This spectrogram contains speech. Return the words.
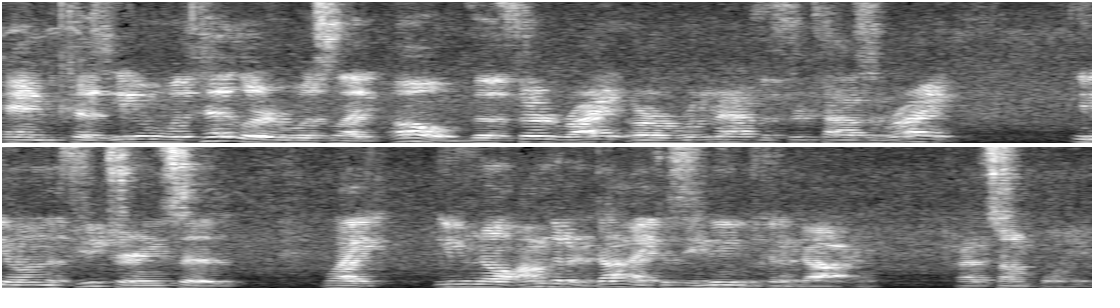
And because even with Hitler was like, oh, the Third Reich, or we're gonna have the Three Thousand Reich, you know, in the future. And he said, like, even though I'm gonna die, because he knew he was gonna die at some point.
